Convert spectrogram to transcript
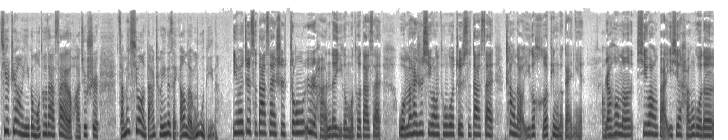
借这样一个模特大赛的话，就是咱们希望达成一个怎样的目的呢？因为这次大赛是中日韩的一个模特大赛，我们还是希望通过这次大赛倡导一个和平的概念，然后呢，希望把一些韩国的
